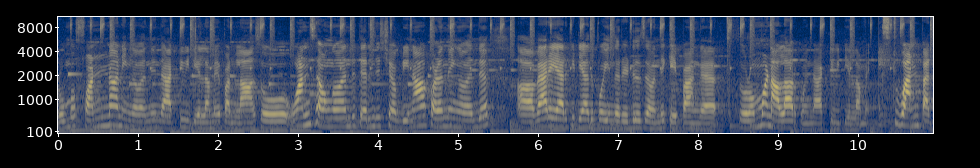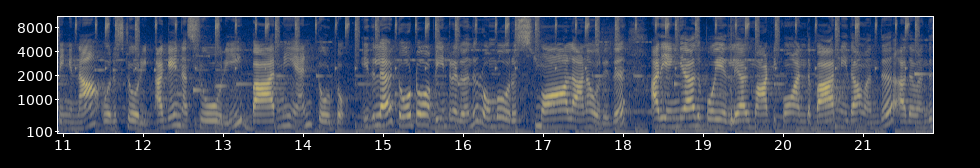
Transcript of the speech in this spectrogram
ரொம்ப ஃபன்னாக நீங்கள் வந்து இந்த ஆக்டிவிட்டி எல்லாமே பண்ணலாம். ஸோ ஒன்ஸ் அவங்க வந்து தெரிஞ்சிச்சு அப்படின்னா குழந்தைங்க வந்து வேறு வேற யார்கிட்டயாவது போய் இந்த ரிடில்ஸை வந்து கேட்பாங்க. ஸோ ரொம்ப நல்லாயிருக்கும் இந்த ஆக்டிவிட்டி எல்லாமே. நெக்ஸ்ட் ஒன் பார்த்தீங்கன்னா ஒரு story again a story Barney and Toto இதில் டோட்டோ அப்படின்றது வந்து ரொம்ப ஒரு ஸ்மாலான ஒரு இது. அது எங்கேயாவது போய் எதுலையாவது மாட்டிக்கும். அந்த பார்னி தான் வந்து அதை வந்து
